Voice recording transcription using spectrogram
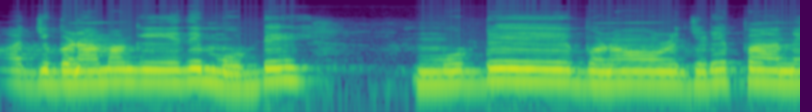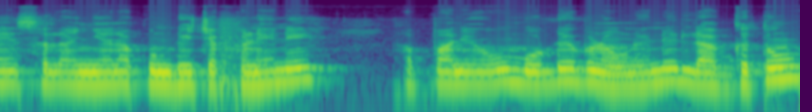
ਅੱਜ ਬਣਾਵਾਂਗੇ ਇਹਦੇ ਮੋਢੇ। ਮੋਢੇ ਬਣਾਉਣ ਜਿਹੜੇ ਆਪਾਂ ਨੇ ਸਲਾਈਆਂ ਨਾਲ ਕੁੰਡੇ ਚੱਕਣੇ ਨੇ, ਆਪਾਂ ਨੇ ਉਹ ਮੋਢੇ ਬਣਾਉਣੇ ਨੇ ਲੱਗ ਤੋਂ।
